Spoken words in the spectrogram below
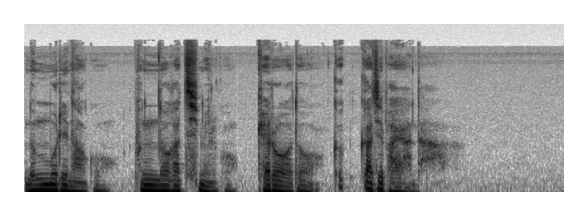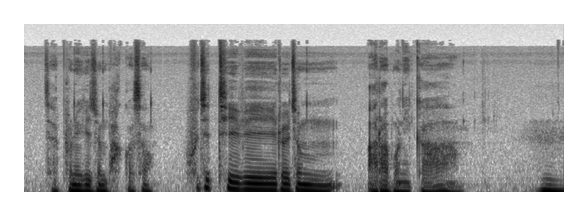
눈물이 나고 분노가 치밀고 괴로워도 끝까지 봐야 한다. 제 분위기 좀 바꿔서 후지 TV를 좀 알아보니까 음.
